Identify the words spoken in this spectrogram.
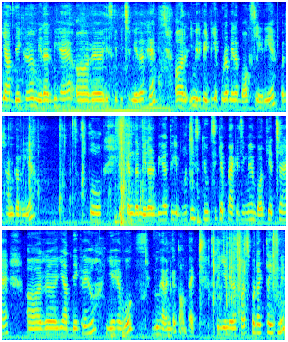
ये आप देख रहे हो मिरर भी है, और इसके पीछे मिरर है। और ये मेरी बेटी है, पूरा मेरा बॉक्स ले रही है, परेशान कर रही है। तो इसके अंदर मिरर भी है तो ये बहुत ही क्यूट सी के पैकेजिंग में बहुत ही अच्छा है। और ये आप देख रहे हो, ये है वो ब्लू हेवन का कॉम्पैक्ट तो ये मेरा फ़र्स्ट प्रोडक्ट था इसमें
